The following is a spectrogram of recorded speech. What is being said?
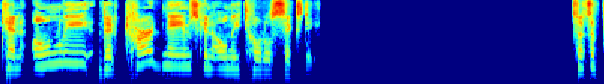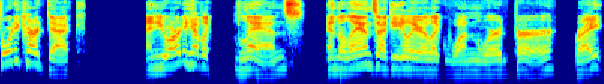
can only, the card names can only total 60. So it's a 40 card deck, and you already have like lands, and the lands ideally are like one word per, right?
